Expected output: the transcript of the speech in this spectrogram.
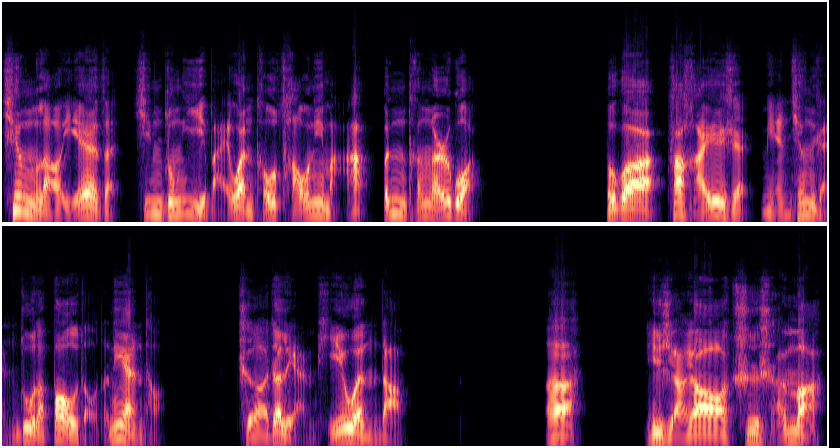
庆老爷子心中一百万头草泥马奔腾而过，不过他还是勉强忍住了暴走的念头，扯着脸皮问道：“啊，你想要吃什么？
